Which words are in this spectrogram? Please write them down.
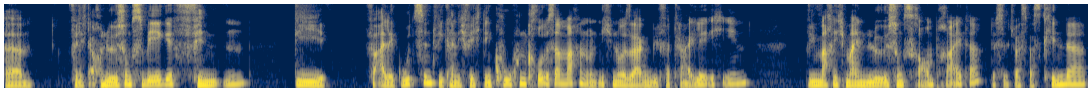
ähm, vielleicht auch Lösungswege finden, die für alle gut sind? Wie kann ich vielleicht den Kuchen größer machen und nicht nur sagen, wie verteile ich ihn? Wie mache ich meinen Lösungsraum breiter? Das ist etwas, was Kinder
